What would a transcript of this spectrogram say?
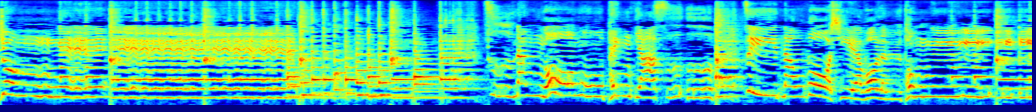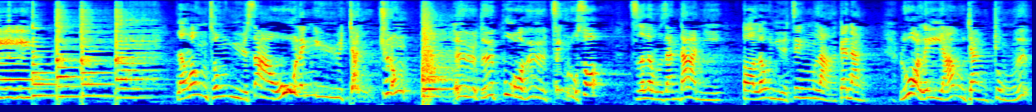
穷。哎，最难我写我如同老王从女杀武林与战驱龙，二段波舞真如说，自路人大你到老女真哪个人？若雷要将中日。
